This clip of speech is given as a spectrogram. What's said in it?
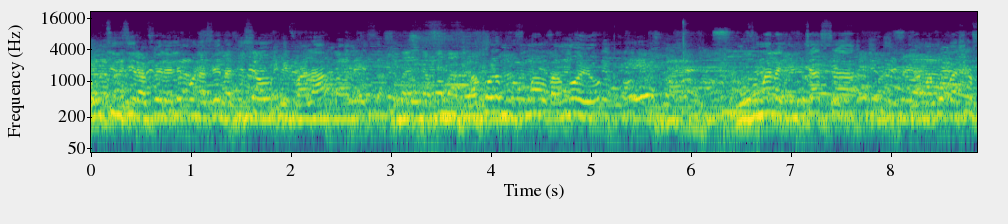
outi nzila felele mpo na vie na biso evala bakolo mouvement oyo bango oyo mouvement na kinshasa na maboka chef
